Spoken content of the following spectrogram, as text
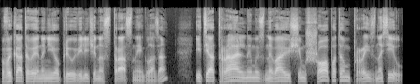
выкатывая на нее преувеличенно страстные глаза и театральным изнывающим шепотом произносил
